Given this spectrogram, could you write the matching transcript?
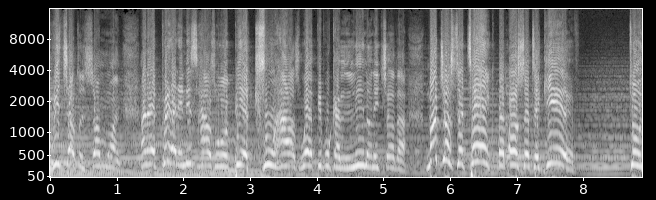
reach out to someone. And I pray that in this house will be a true house where people can lean on each other, not just to take, but also to give. To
